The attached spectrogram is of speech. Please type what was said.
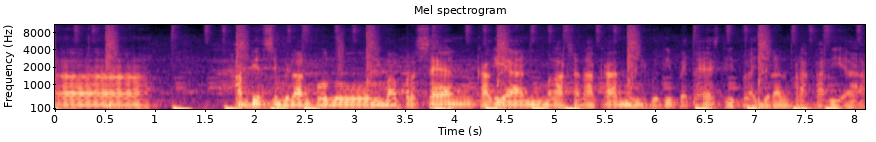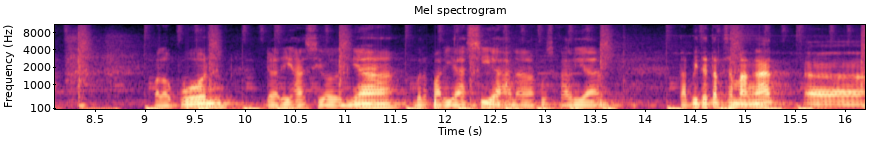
uh, hampir 95% kalian melaksanakan mengikuti PTS di pelajaran prakarya. Walaupun dari hasilnya bervariasi ya anak-anakku sekalian, tapi tetap semangat. Eh,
